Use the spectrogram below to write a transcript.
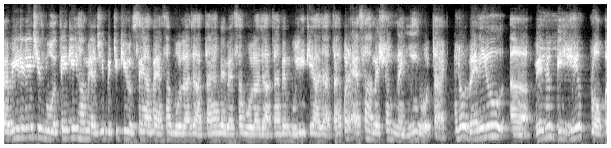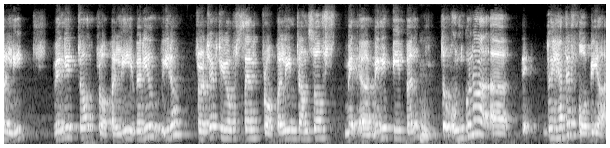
कभी ये चीज़ बोलते हैं कि हम एल जी क्यू से हमें ऐसा बोला जाता है, हमें वैसा बोला जाता है, हमें बुली किया जाता है, पर ऐसा हमेशा नहीं होता है। You know when you when you behave properly when you talk properly when you you know project yourself properly in terms of many people तो उनको ना दे हैव द फोबिया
